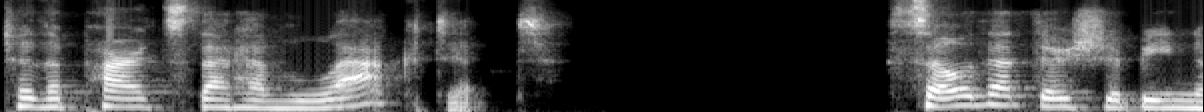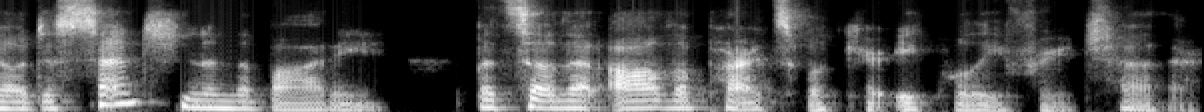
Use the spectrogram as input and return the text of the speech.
to the parts that have lacked it, so that there should be no dissension in the body, but so that all the parts will care equally for each other.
